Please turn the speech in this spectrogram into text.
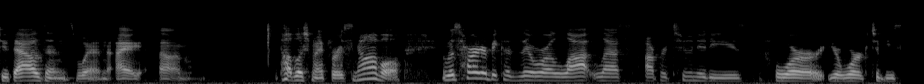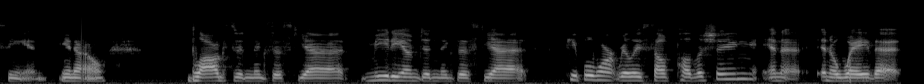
2000s when I um, published my first novel. It was harder because there were a lot less opportunities for your work to be seen. You know, blogs didn't exist yet, Medium didn't exist yet. People weren't really self-publishing in a in a way that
